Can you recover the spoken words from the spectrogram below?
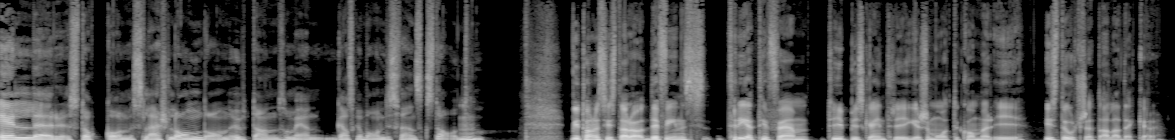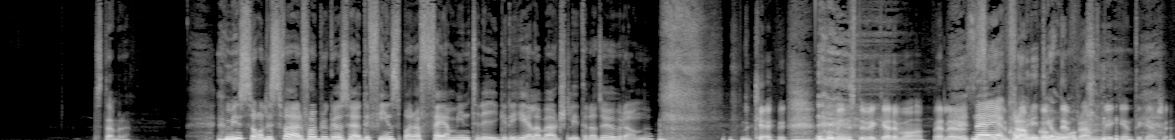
eller Stockholm slash London, utan som är en ganska vanlig svensk stad. Mm. Vi tar den sista då. Det finns tre till fem typiska intriger som återkommer i i stort sett alla deckare. Stämmer det? Min salig svärfar brukade säga att det finns bara fem intriger i hela världslitteraturen. Okej, okay. minns du vilka det var? Eller, Nej, jag kommer inte ihåg. Det framgick inte kanske?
